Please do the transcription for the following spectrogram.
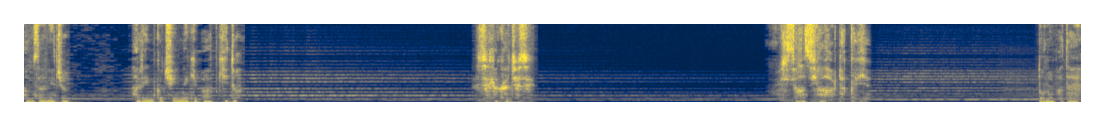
हमजा ने जब हरीम को छीनने की बात की तो ऐसे लगा जैसे मेरी सांस यहाँ अटक गई है। तुम्हें पता है?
